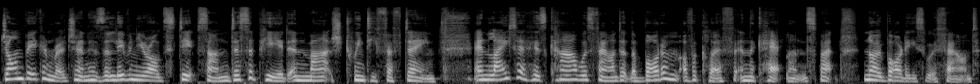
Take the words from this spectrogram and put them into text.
John Beckenridge and his 11 year old stepson disappeared in March 2015, and later his car was found at the bottom of a cliff in the Catlins, but no bodies were found.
